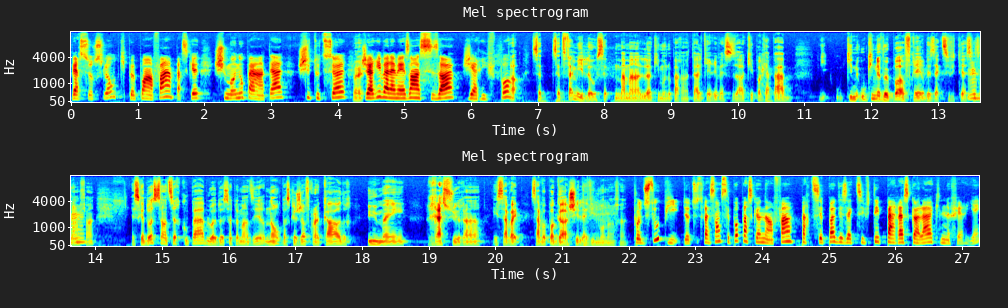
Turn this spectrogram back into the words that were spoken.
versus l'autre qui ne peut pas en faire parce que je suis monoparentale, je suis toute seule, j'arrive à la maison à 6 heures, j'y arrive pas. Ah, cette, famille-là ou cette maman-là qui est monoparentale, qui arrive à 6 heures, qui n'est pas capable ou qui, ou qui, ne veut pas offrir des activités à ses mm-hmm. enfants, est-ce qu'elle doit se sentir coupable ou elle doit simplement dire non parce que j'offre un cadre humain, rassurant et ça va être ça va pas gâcher la vie de mon enfant? Pas du tout. Puis de toute façon, c'est pas parce qu'un enfant participe pas à des activités parascolaires qu'il ne fait rien.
